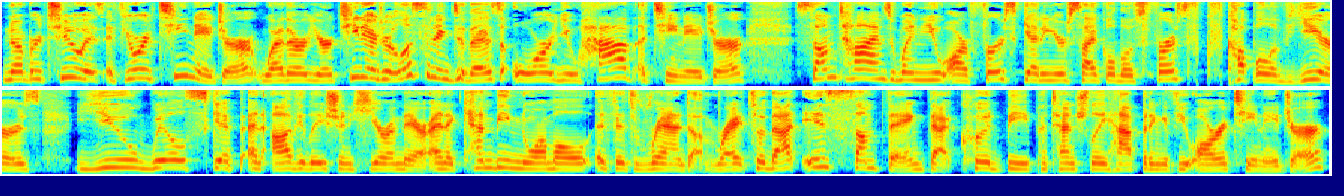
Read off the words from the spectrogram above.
Number two is if you're a teenager, whether you're a teenager listening to this or you have a teenager, sometimes when you are first getting your cycle, those first couple of years, you will skip an ovulation here and there. And it can be normal if it's random, right? So that is something that could be potentially happening if you are a teenager.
